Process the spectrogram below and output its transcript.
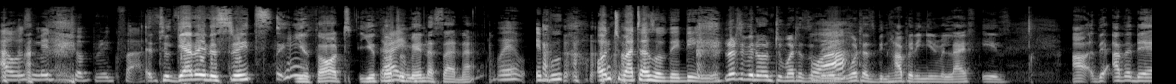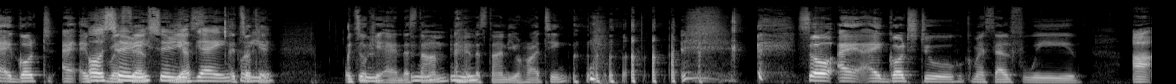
I was made to chop breakfast together in the streets. You thought you thought Time. umeenda sana. well ebu on to matters of the day Not even on to matters of the day. What has been happening in my life is uh, the other day I got I, I Oh, sorry, myself, sorry, yes, guy, It's okay. It's okay. I understand. I understand you're hurting. so I I got to hook myself with uh,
